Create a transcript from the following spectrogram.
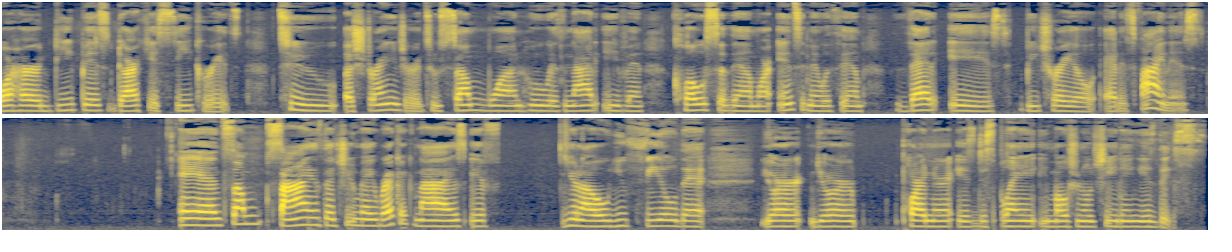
or her deepest, darkest secrets to a stranger, to someone who is not even close to them or intimate with them, that is betrayal at its finest. And some signs that you may recognize if you know you feel that your your partner is displaying emotional cheating is this.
